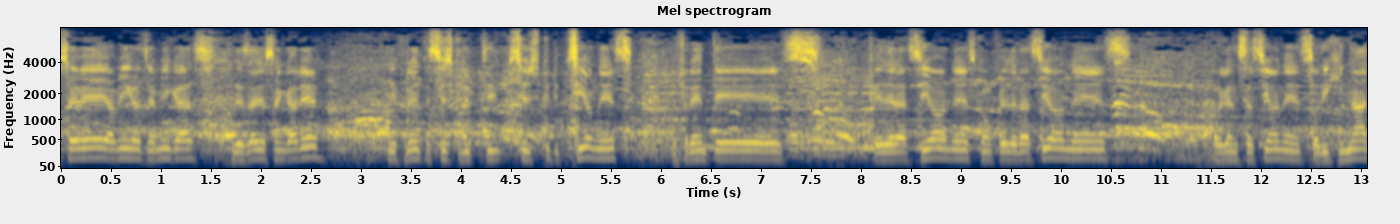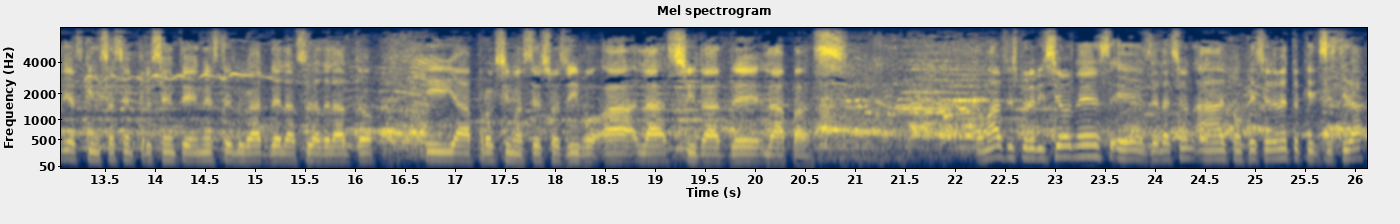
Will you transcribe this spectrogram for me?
Se ve, amigos y amigas de Radio San Gabriel, diferentes suscripciones, diferentes federaciones, confederaciones, organizaciones originarias que se hacen presente en este lugar de la ciudad del Alto y ya próximo acceso arribo a la ciudad de La Paz. Tomar sus previsiones en relación al congestionamiento que existirá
